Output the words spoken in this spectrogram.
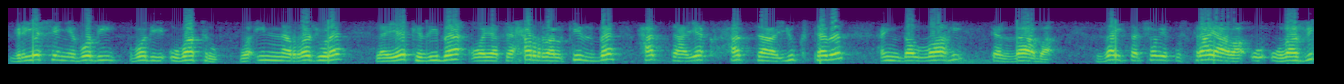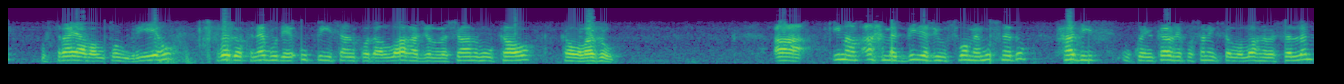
griješenje vodi, vodi u vatru, wa inna rađule la yakziba wa yataharra al kizba hatta yak hatta yuktaba inda Allahi kazaba. Zaista čovjek ustrajava u, u laži, ustrajava u tom grijehu, sve dok ne bude upisan kod Allaha dželle kao kao lažov. A Imam Ahmed bilježi u svome musnedu hadis u kojem kaže poslanik sallallahu alejhi ve sellem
